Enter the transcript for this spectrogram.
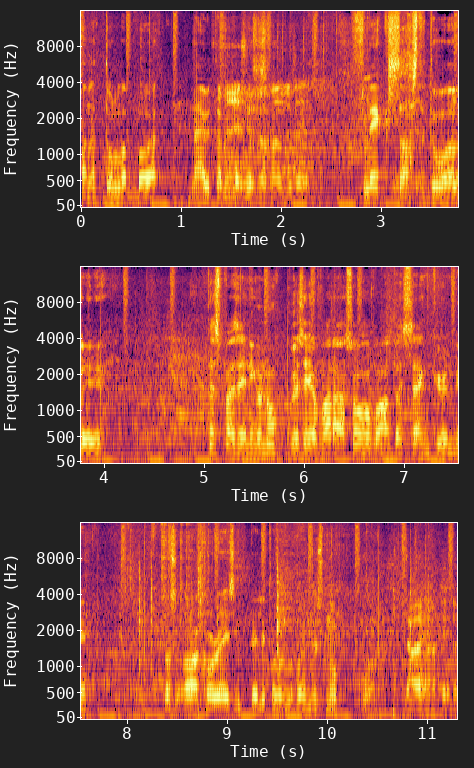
Anna tulla boy. Näytä mulle. Flexaa sitä tuolia. Tässä pääsee niinku nukkua, jos ei ole varaa sohvaan tai sänkyyn, niin tuossa AK Racing pelituolilla voi myös nukkua. Tää on ihan hieno.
